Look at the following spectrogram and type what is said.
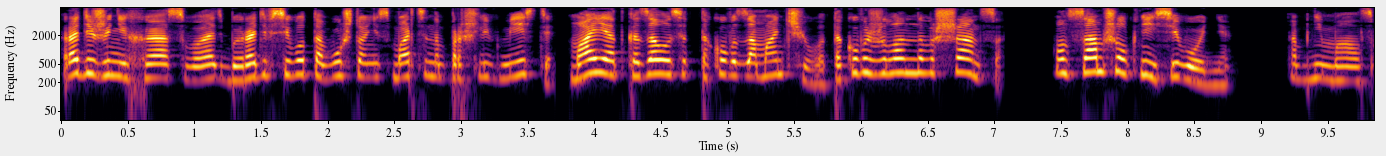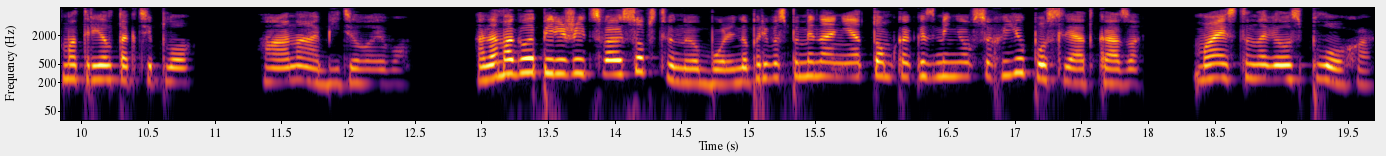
Ради жениха, свадьбы, ради всего того, что они с Мартином прошли вместе, Майя отказалась от такого заманчивого, такого желанного шанса. Он сам шел к ней сегодня. Обнимал, смотрел так тепло. А она обидела его. Она могла пережить свою собственную боль, но при воспоминании о том, как изменился Хью после отказа, Майе становилось плохо.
